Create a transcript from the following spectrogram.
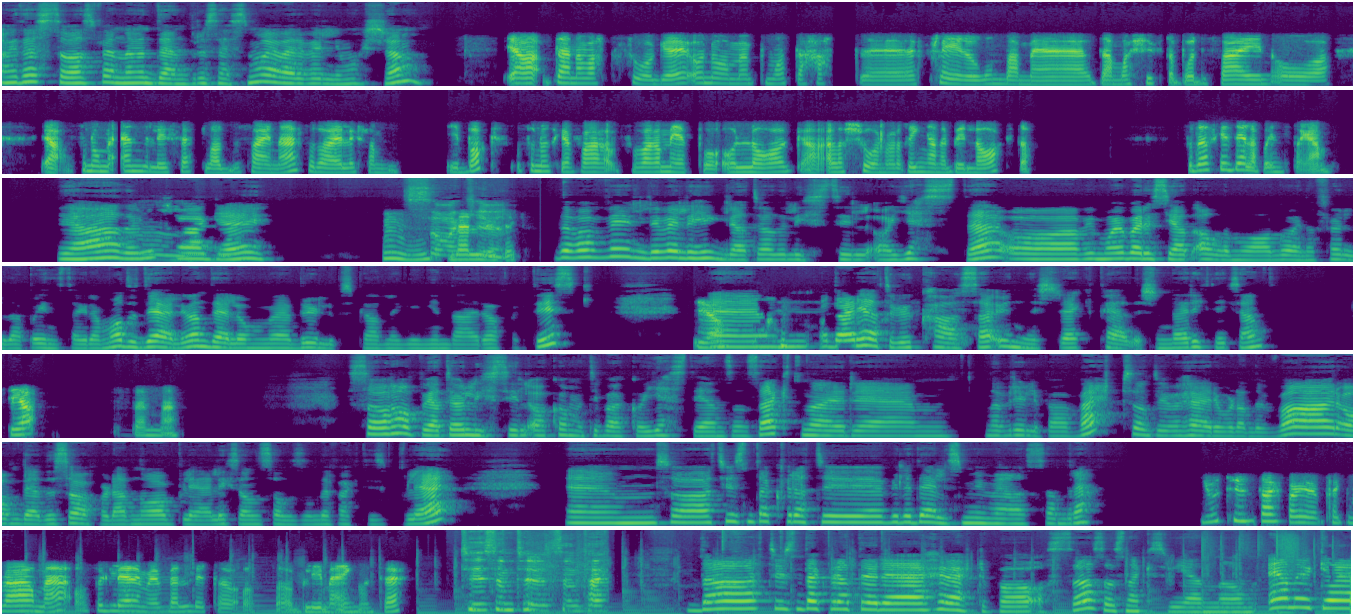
Oi, det er så spennende, men den prosessen må jo være veldig morsom. Ja, den har vært så gøy, og nå har vi på en måte hatt eh, flere runder med der vi har skifta på design. og ja, Så nå har vi endelig settla designet, så da er jeg liksom i boks. Så nå skal jeg få, få være med på å lage, eller se når ringene blir lagd. Så det skal jeg dele på Instagram. Ja, det blir så gøy. Mm, Så kult. Det var veldig veldig hyggelig at du hadde lyst til å gjeste. Og vi må jo bare si at alle må gå inn og følge deg på Instagram òg. Du deler jo en del om eh, bryllupsplanleggingen der òg, faktisk. Ja. Eh, og der heter du Casa-Pedersen. Det er riktig, ikke sant? ja, stemmer. Så håper vi at du har lyst til å komme tilbake og gjeste igjen, som sagt, når, em, når bryllupet har vært. Sånn at vi får høre hvordan det var, og om det du så for deg nå, ble liksom sånn som det faktisk ble. Um, så tusen takk for at du ville dele så mye med oss, Andre. Jo, tusen takk for at jeg fikk være med, og så gleder jeg meg veldig til å også bli med en gang til. Tusen, tusen takk. Da, tusen takk for at dere hørte på også, så snakkes vi igjen om en uke.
